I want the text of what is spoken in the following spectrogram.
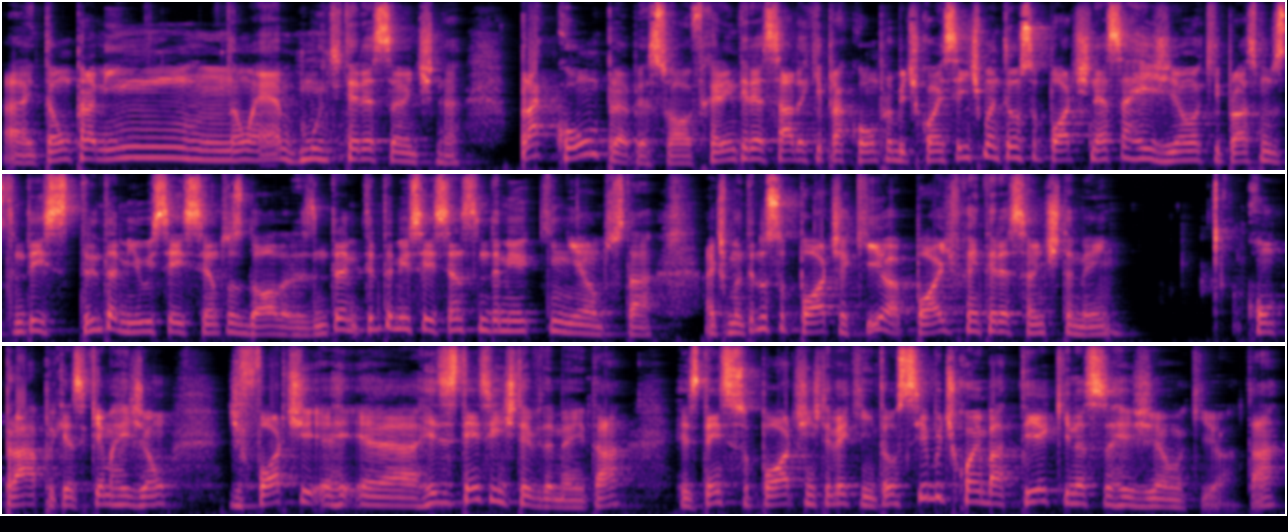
Ah, então, para mim, não é muito interessante, né? Para compra, pessoal, eu ficaria interessado aqui para compra o Bitcoin se a gente manter um suporte nessa região aqui, próximo dos 30.600 30 dólares. 30.600, 30.500, tá? A gente mantendo o suporte aqui, ó, pode ficar interessante também comprar, porque essa aqui é uma região de forte é, resistência que a gente teve também, tá? Resistência e suporte a gente teve aqui. Então, se o Bitcoin bater aqui nessa região aqui, ó, tá?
